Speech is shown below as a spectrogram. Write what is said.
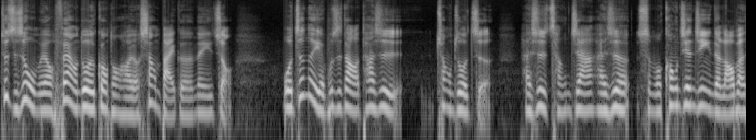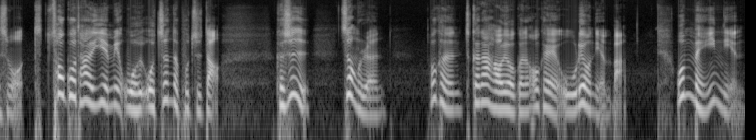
就只是我们有非常多的共同好友，上百个的那一种，我真的也不知道他是创作者还是藏家还是什么空间经营的老板什么，透过他的页面，我我真的不知道。可是这种人，我可能跟他好友可能 OK 五六年吧，我每一年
